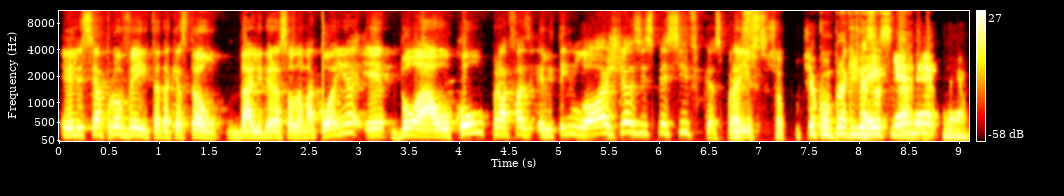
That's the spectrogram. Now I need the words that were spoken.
ele se aproveita da questão da liberação da maconha e do álcool para fazer. Ele tem lojas específicas para isso, isso. Só podia comprar aqui de essa cidade. Quebec, né?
